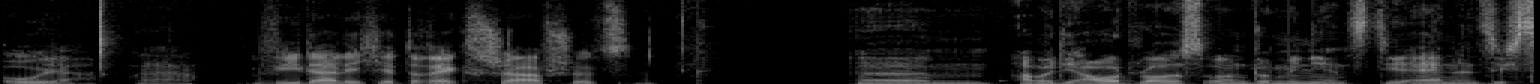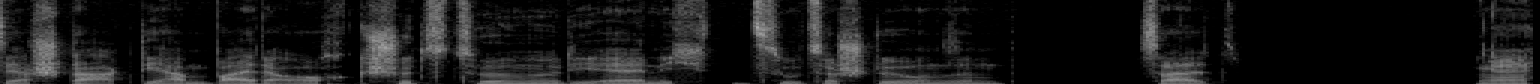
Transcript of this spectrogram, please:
Oh ja. ja. Widerliche Drecksscharfschützen. Ähm, aber die Outlaws und Dominions, die ähneln sich sehr stark. Die haben beide auch Geschütztürme, die ähnlich zu zerstören sind. Ist halt. Ne.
